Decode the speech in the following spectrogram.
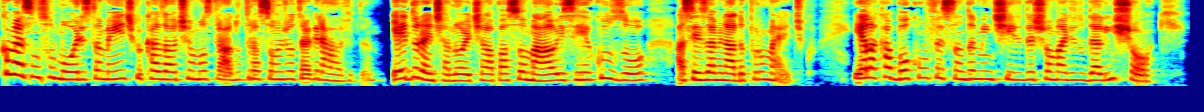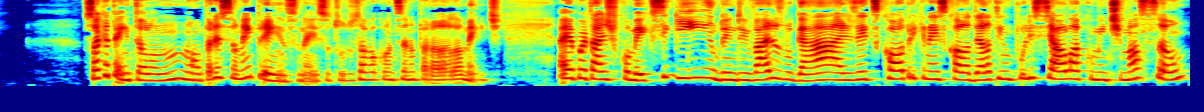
Começam os rumores também de que o casal tinha mostrado ultrassom de outra grávida. E aí, durante a noite, ela passou mal e se recusou a ser examinada por um médico. E ela acabou confessando a mentira e deixou o marido dela em choque. Só que até então ela não, não apareceu na imprensa, né? Isso tudo estava acontecendo paralelamente. A reportagem ficou meio que seguindo, indo em vários lugares, e descobre que na escola dela tem um policial lá com uma intimação.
